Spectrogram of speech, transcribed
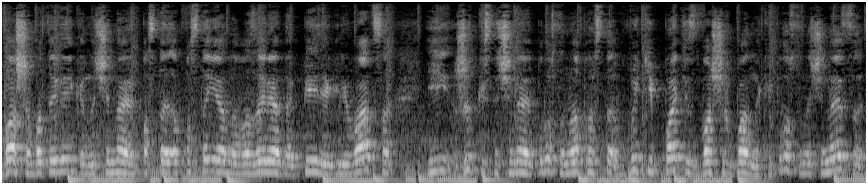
ваша батарейка начинает от постоянного заряда перегреваться, и жидкость начинает просто-напросто выкипать из ваших банок. И просто начинается,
